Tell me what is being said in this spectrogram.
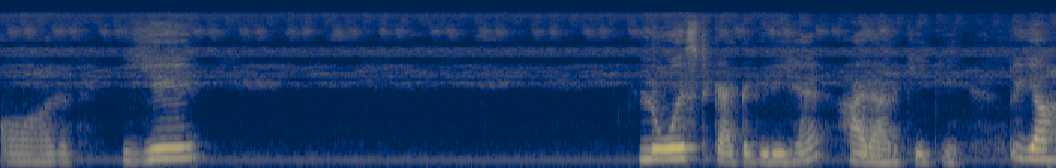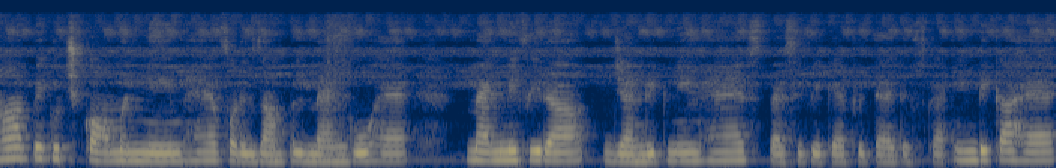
और ये लोएस्ट कैटेगरी है हायरार्की की. तो यहाँ पे कुछ कॉमन नेम है फॉर एग्जांपल मैंगो है मैग्नीफिरा जेनरिक नेम है स्पेसिफिक एफिटेट उसका इंडिका है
